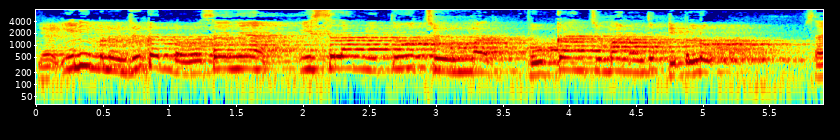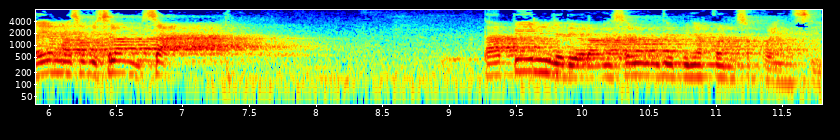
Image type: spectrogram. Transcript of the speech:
Yang ini menunjukkan bahwasanya Islam itu cuma bukan cuma untuk dipeluk. Saya masuk Islam sah. Tapi menjadi orang Islam itu punya konsekuensi.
